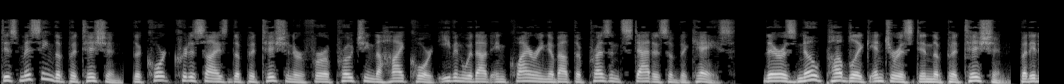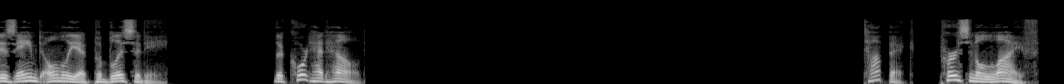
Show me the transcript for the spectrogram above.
Dismissing the petition, the court criticized the petitioner for approaching the High Court even without inquiring about the present status of the case. There is no public interest in the petition, but it is aimed only at publicity." The court had held. Personal life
